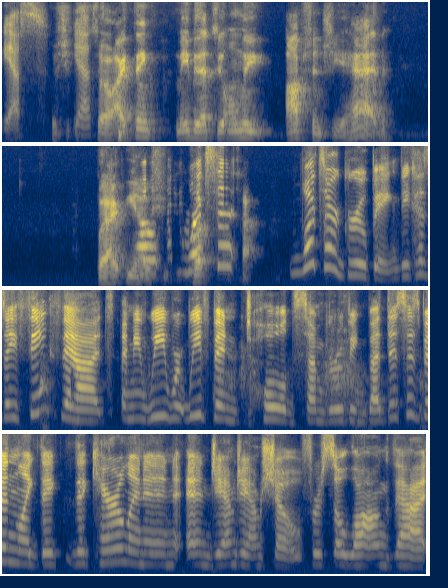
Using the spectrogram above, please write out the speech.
Yes. So, she- Yes. so I think maybe that's the only option she had. But I, you know, Well, she, what's the what's our grouping? Because I think that I mean we were we've been told some grouping, but this has been like the the Carolyn and, and Jam Jam show for so long that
